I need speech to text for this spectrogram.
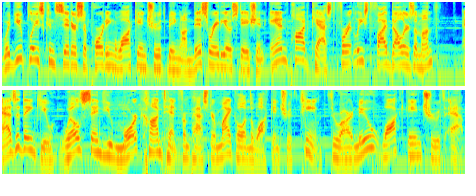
Would you please consider supporting Walk in Truth being on this radio station and podcast for at least $5 a month? As a thank you, we'll send you more content from Pastor Michael and the Walk in Truth team through our new Walk in Truth app.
